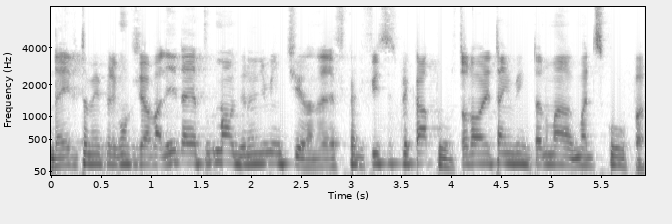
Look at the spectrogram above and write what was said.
daí ele também pergunta do Javali, daí é tudo uma grande mentira, né? Fica difícil explicar tudo. Toda hora ele tá inventando uma, uma desculpa.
